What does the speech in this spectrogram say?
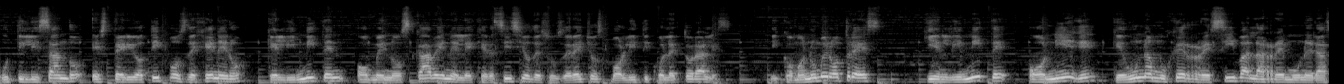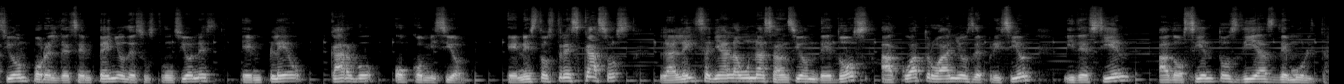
utilizando estereotipos de género que limiten o menoscaben el ejercicio de sus derechos político-electorales. Y como número 3, quien limite o niegue que una mujer reciba la remuneración por el desempeño de sus funciones, empleo, cargo o comisión. En estos tres casos, la ley señala una sanción de 2 a 4 años de prisión y de 100 a 200 días de multa.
